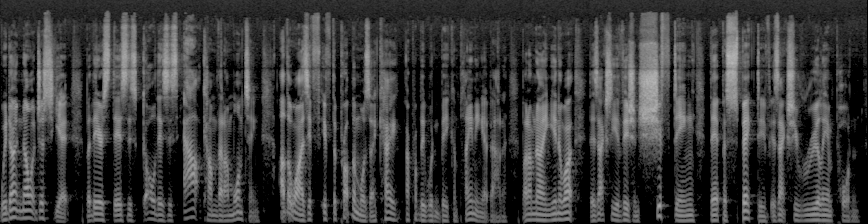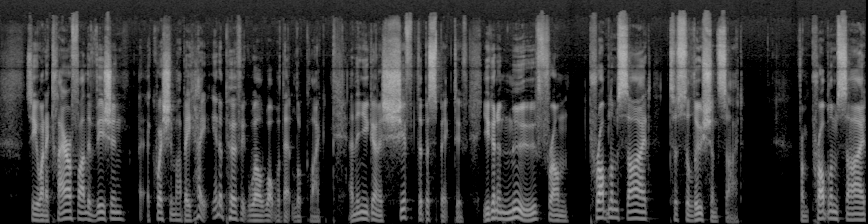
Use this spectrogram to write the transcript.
We don't know it just yet, but there's there's this goal, there's this outcome that I'm wanting. Otherwise, if if the problem was okay, I probably wouldn't be complaining about it. But I'm knowing, you know what? There's actually a vision. Shifting their perspective is actually really important. So you want to clarify the vision. A question might be, hey, in a perfect world, what would that look like? And then you're going to shift the perspective. You're going to move from problem side to solution side, from problem side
